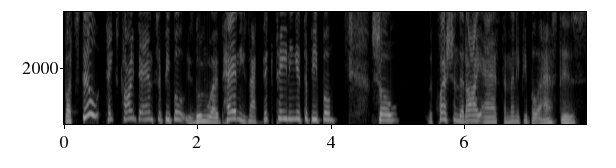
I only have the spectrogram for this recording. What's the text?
but still it takes time to answer people. He's doing it by pen. He's not dictating it to people. So the question that I asked and many people asked is,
